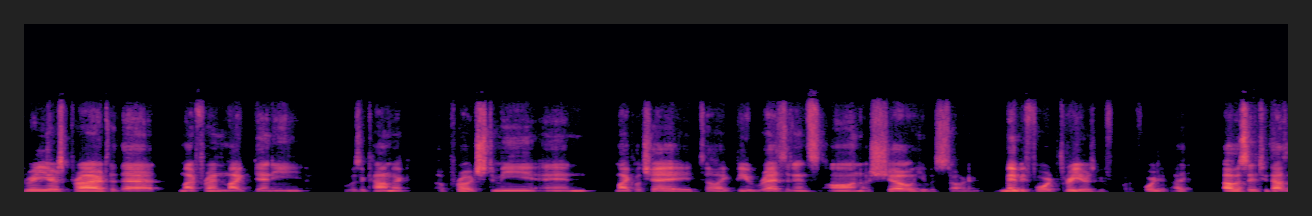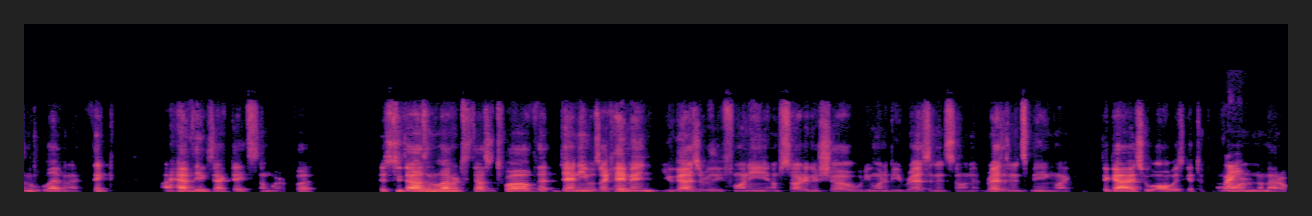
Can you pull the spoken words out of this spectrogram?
Three years prior to that, my friend Mike Denny, who was a comic, approached me and Michael Che to like be residents on a show he was starting. Maybe four, three years before. Four, I, I would say 2011, I think. I have the exact date somewhere, but it's 2011, 2012 that Denny was like, "Hey man, you guys are really funny. I'm starting a show. Would you want to be residents on it? Residents meaning like the guys who always get to Right. perform no matter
